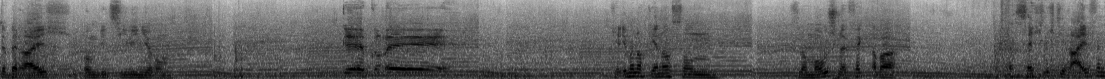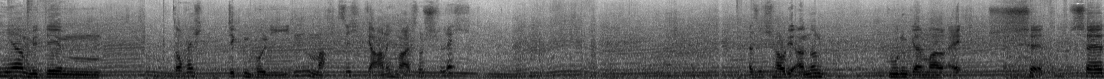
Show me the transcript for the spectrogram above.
der Bereich um die Ziellinie rum. Gib, komm, ey. Ich hätte immer noch gerne noch so einen Slow-Motion-Effekt, aber tatsächlich die Reifen hier mit dem doch recht dicken Boliden macht sich gar nicht mal so schlecht. Also ich hau die anderen gut und gern mal, ey, shit, shit,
